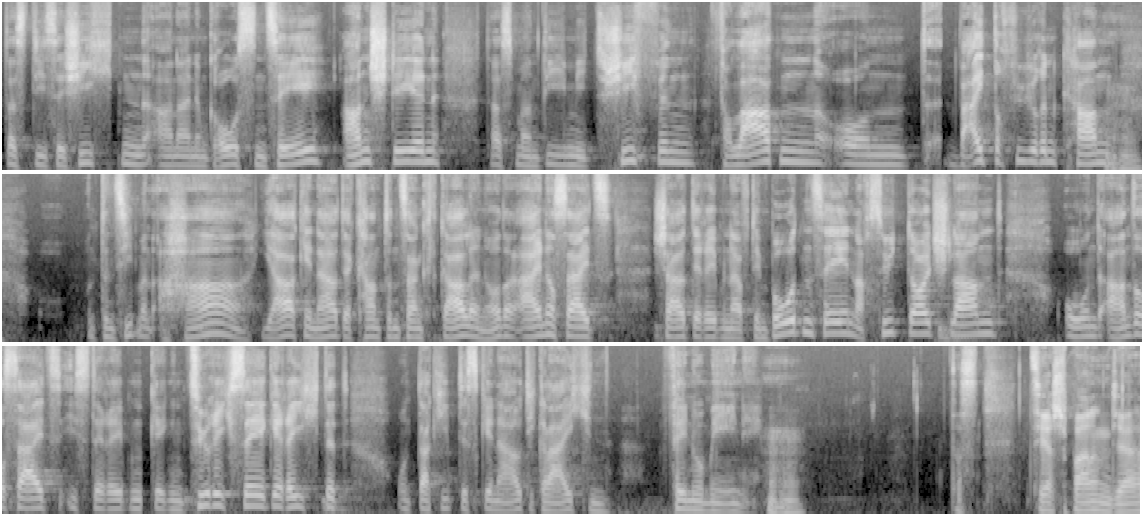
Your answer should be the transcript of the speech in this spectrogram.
dass diese Schichten an einem großen See anstehen, dass man die mit Schiffen verladen und weiterführen kann. Mhm. Und dann sieht man, aha, ja genau, der Kanton St. Gallen, oder? Einerseits schaut er eben auf den Bodensee nach Süddeutschland und andererseits ist er eben gegen Zürichsee gerichtet und da gibt es genau die gleichen Phänomene. Mhm. Das ist sehr spannend, ja,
